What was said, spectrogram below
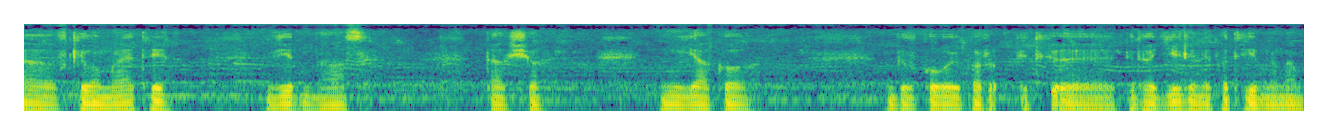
е, в кілометрі від нас. Так що ніякого білкової е, підгодівлі не потрібно нам.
